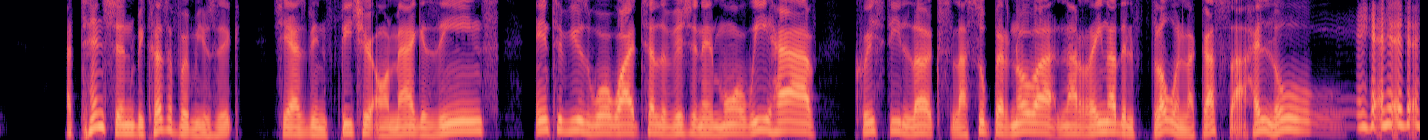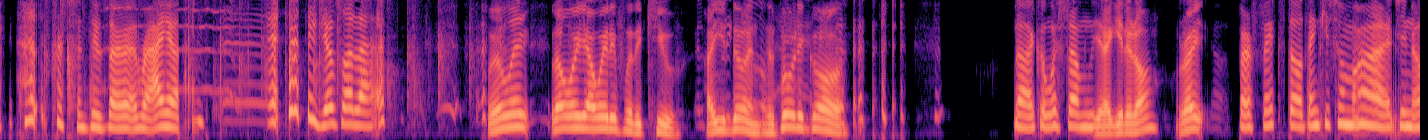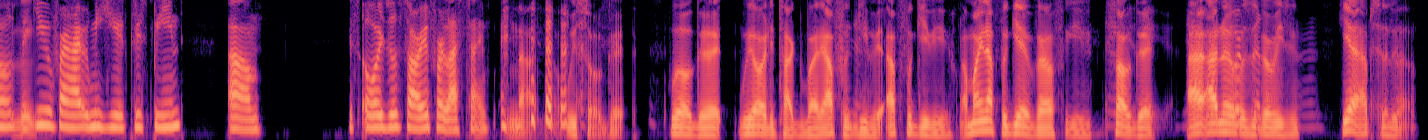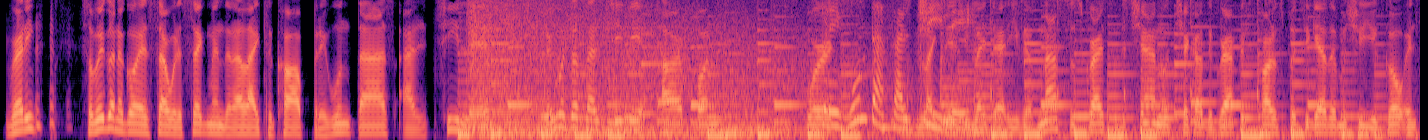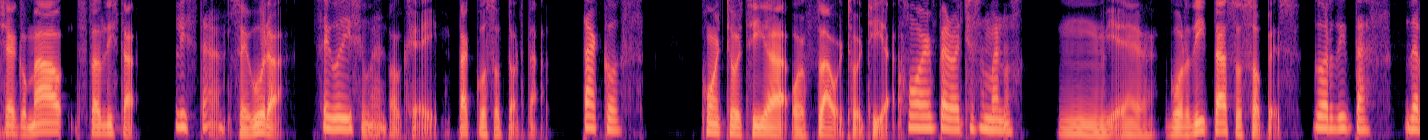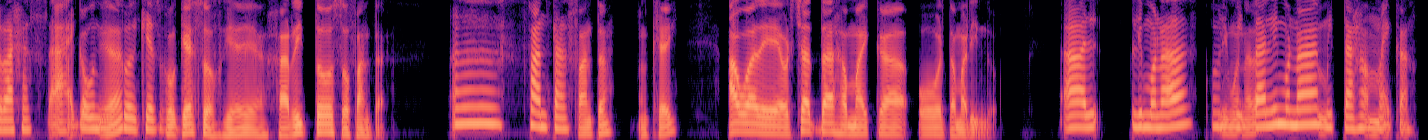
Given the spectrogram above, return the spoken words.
attention because of her music. She has been featured on magazines, interviews, worldwide television, and more. We have Christi Lux, la supernova, la reina del flow en la casa. Hello. Yo sola. Well, wait, no, wait, y'all waiting for the cue. How you doing? El público. No, ¿cómo estamos? Did I get it all right? Perfecto. Thank you so much. You know, thank you for having me here, Crispin. Um, it's just sorry for last time. Nah, no, we so good. We're all good. We already talked about it. I forgive it. I forgive you. I might not forgive, but I'll forgive you. It's all good. I, I know it was a good reason. Yeah, absolutely. Ready? So we're gonna go ahead and start with a segment that I like to call Preguntas al Chile. Preguntas al Chile are fun. Preguntas al Like this, you Chile. like that. If you have not subscribed to the channel, check out the graphics Carlos put together. Make sure you go and check them out. ¿Estás lista? Lista. Segura. Segurísima. Okay. Tacos o torta. Tacos. Corn tortilla or flour tortilla. Corn, pero hechas a mano. Mm, yeah. Gorditas o sopes. Gorditas. De rajas. Ah, con, Yeah? con queso. Con queso. Yeah, yeah. Jarritos o Fanta. Ah, Fanta. Fanta. Okay. Agua de horchata, jamaica o tamarindo. Ah, limonada. Con Limonada. Mitad limonada, mitad jamaica.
